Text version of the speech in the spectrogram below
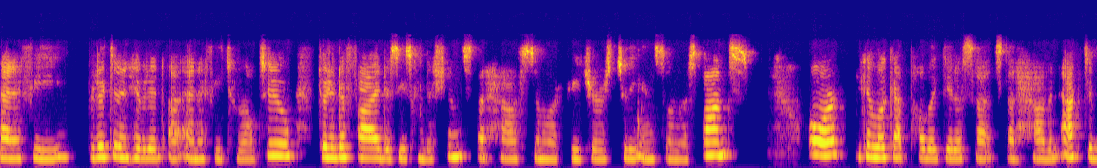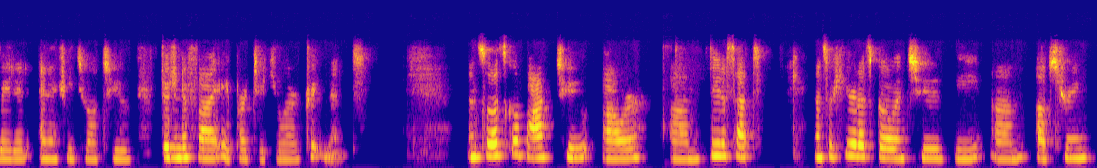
NFE, predicted inhibited uh, NFE2L2 to identify disease conditions that have similar features to the insulin response or you can look at public data sets that have an activated NFE2L2 to identify a particular treatment. And so let's go back to our um, data set. And so here, let's go into the um, upstream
